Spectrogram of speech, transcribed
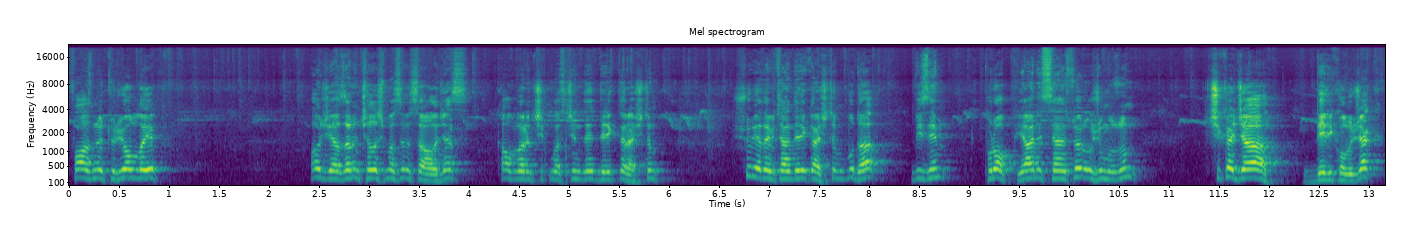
faz nötr yollayıp o cihazların çalışmasını sağlayacağız. Kabloların çıkması için de delikler açtım. Şuraya da bir tane delik açtım. Bu da bizim prop yani sensör ucumuzun çıkacağı delik olacak.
